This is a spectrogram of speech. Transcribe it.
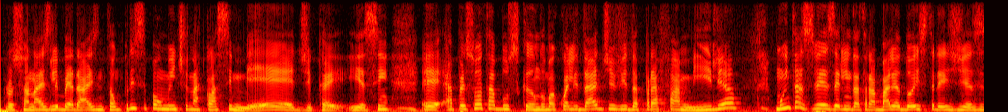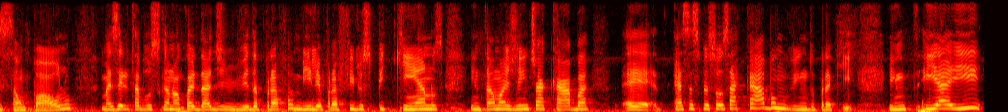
Profissionais liberais, então, principalmente na classe médica e assim, é, a pessoa está buscando uma qualidade de vida para a família. Muitas vezes ele ainda trabalha dois, três dias em São Paulo, mas ele está buscando uma qualidade de vida para a família, para filhos pequenos. Então a gente acaba. É, essas pessoas acabam vindo para aqui. E, e aí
